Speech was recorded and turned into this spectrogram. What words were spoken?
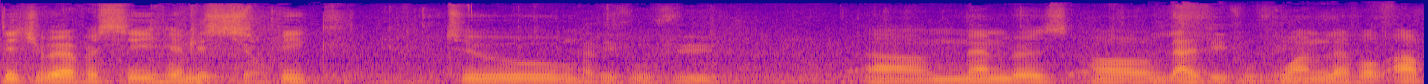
Did you ever see him Question. speak to Avez-vous vu, uh, members of l'avez-vous vu one level up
